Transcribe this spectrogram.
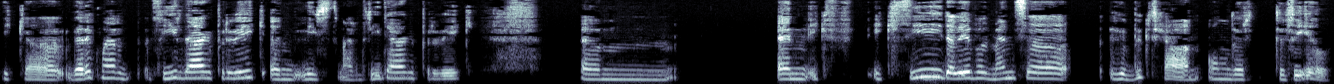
Ik uh, werk maar vier dagen per week en liefst maar drie dagen per week. Um, en ik, ik zie dat heel veel mensen gebukt gaan onder te veel.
